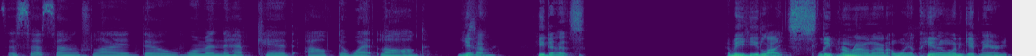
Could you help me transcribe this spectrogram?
so that sounds like the woman have kid out the wet log. Yeah, So- he does. I mean, he likes sleeping around out of wedlock. He don't want to get married.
